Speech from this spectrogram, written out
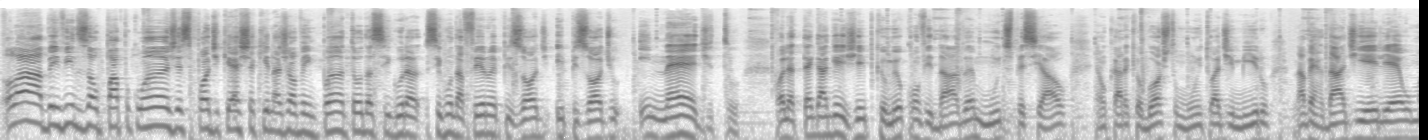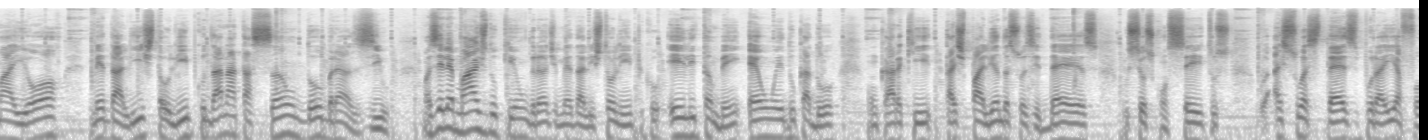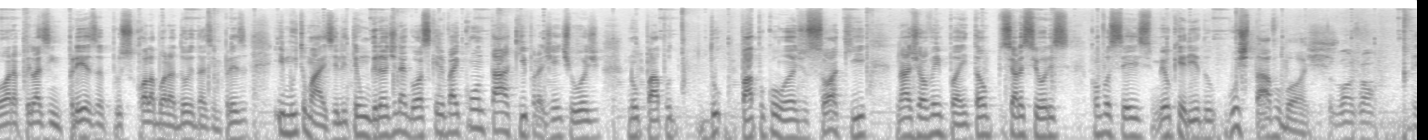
Olá, bem-vindos ao Papo com Anjo, esse podcast aqui na Jovem Pan, toda segunda-feira um episódio, episódio inédito. Olha, até gaguejei porque o meu convidado é muito especial, é um cara que eu gosto muito, admiro. Na verdade, ele é o maior medalhista olímpico da natação do Brasil. Mas ele é mais do que um grande medalhista olímpico, ele também é um educador, um cara que está espalhando as suas ideias, os seus conceitos, as suas teses por aí afora, pelas empresas, para os colaboradores das empresas e muito mais. Ele tem um grande negócio que ele vai contar aqui pra gente hoje no Papo, do, Papo com o Anjo, só aqui na Jovem Pan. Então, senhoras e senhores, com vocês, meu querido Gustavo Borges. Tudo bom, João?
